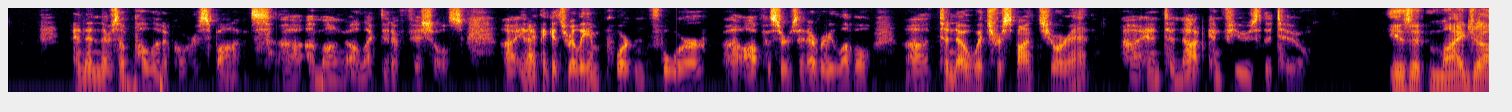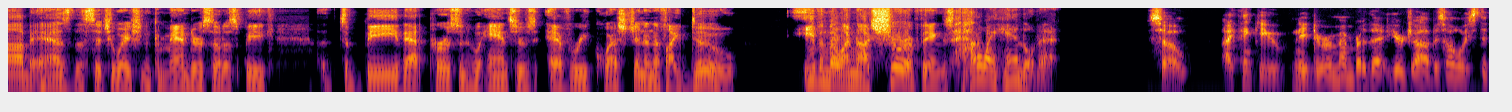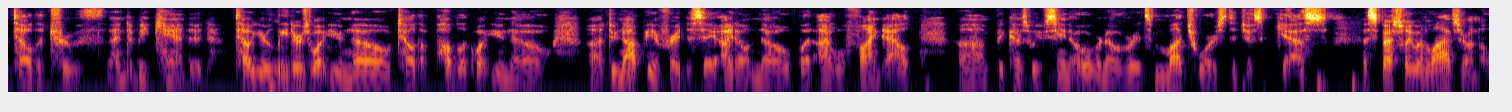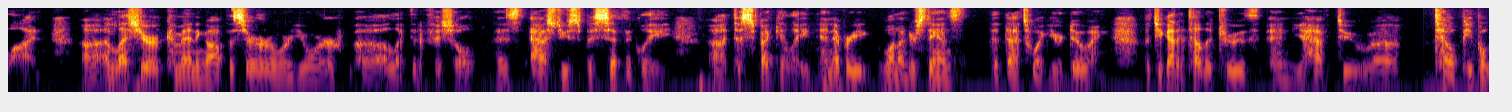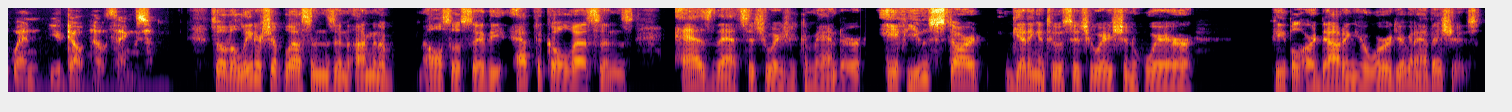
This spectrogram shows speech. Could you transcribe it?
And then there's a political response uh, among elected officials. Uh, and I think it's really important for uh, officers at every level uh, to know which response you're in uh, and to not confuse the two. Is it my job as the situation commander, so to speak, to be that person who answers every question? And if I do, even though I'm not sure of things, how do I handle that? So I think you need to remember that your job is always to tell the truth and to be candid. Tell your leaders what you know, tell the public what you know. Uh, do not be afraid to say, I don't know, but I will find out, um, because we've seen over and over it's much worse to just guess, especially when lives are on the line. Uh, unless your commanding officer or your uh, elected official has asked you specifically uh, to speculate, and everyone understands that that's what you're doing. But you got to tell the truth and you have to uh, tell people when you don't know things. So the leadership lessons, and I'm going to also say the ethical lessons as that situation commander, if you start getting into a situation where people are doubting your word, you're going to have issues.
